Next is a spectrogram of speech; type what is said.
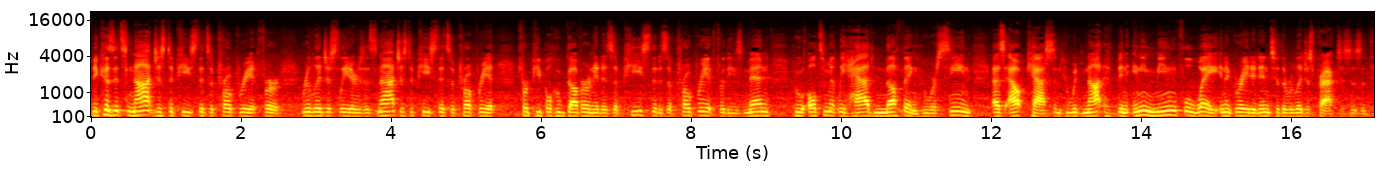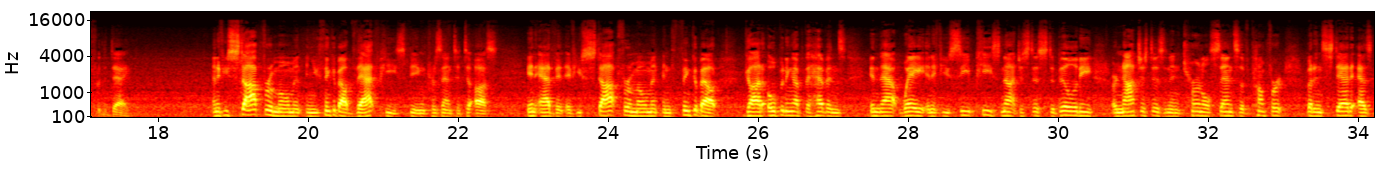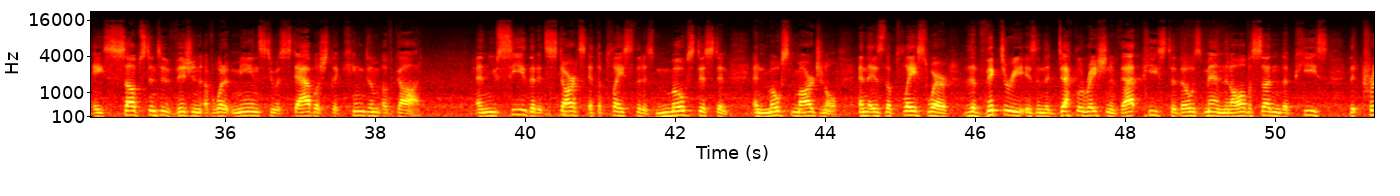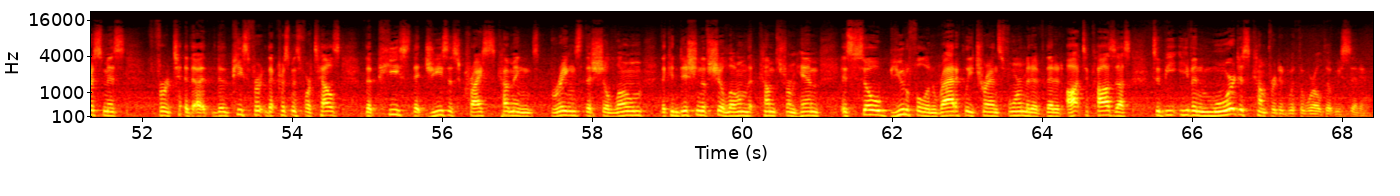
because it's not just a peace that's appropriate for religious leaders. It's not just a peace that's appropriate for people who govern. It is a peace that is appropriate for these men who ultimately had nothing, who were seen as outcasts, and who would not have been any meaningful way integrated into the religious practices for the day. And if you stop for a moment and you think about that peace being presented to us in Advent, if you stop for a moment and think about God opening up the heavens in that way. And if you see peace not just as stability or not just as an internal sense of comfort, but instead as a substantive vision of what it means to establish the kingdom of God. And you see that it starts at the place that is most distant and most marginal, and is the place where the victory is in the declaration of that peace to those men. Then all of a sudden, the peace that Christmas the, the peace for, that Christmas foretells, the peace that Jesus Christ's coming brings, the shalom, the condition of shalom that comes from Him, is so beautiful and radically transformative that it ought to cause us to be even more discomforted with the world that we sit in.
